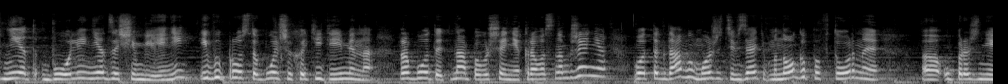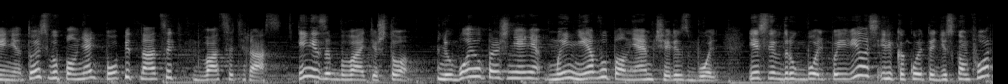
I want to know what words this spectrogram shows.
нет боли, нет защемлений, и вы просто больше хотите именно работать на повышение кровоснабжения, вот тогда вы можете взять многоповторные э, упражнения, то есть выполнять по 15-20 раз. И не забывайте, что любое упражнение мы не выполняем через боль. Если вдруг боль появилась или какой-то дискомфорт,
